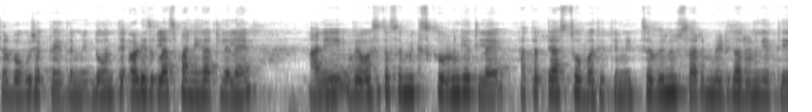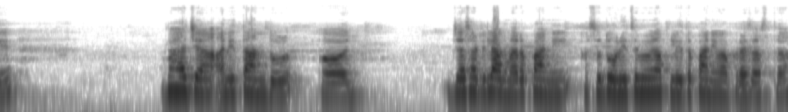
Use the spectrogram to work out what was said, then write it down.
तर बघू शकता इथं मी दोन ते अडीच ग्लास पाणी घातलेलं आहे. आणि व्यवस्थित असं मिक्स करून घेतलं आहे आता त्याचसोबत इथे मी चवीनुसार मीठ घालून घेते. भाज्या आणि तांदूळ ज्यासाठी लागणारं पाणी असं दोन्हीचं मिळून आपल्या इथं पाणी वापरायचं असतं.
